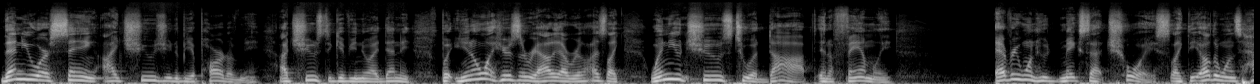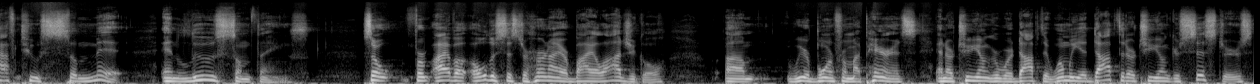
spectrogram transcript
Then you are saying, I choose you to be a part of me. I choose to give you new identity. But you know what? Here's the reality I realized like, when you choose to adopt in a family, everyone who makes that choice, like the other ones, have to submit and lose some things. So, from I have an older sister. Her and I are biological. Um, we were born from my parents, and our two younger were adopted. When we adopted our two younger sisters,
